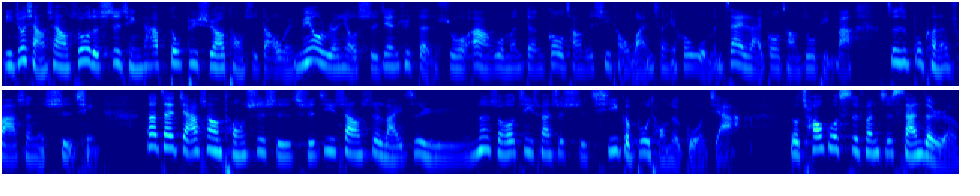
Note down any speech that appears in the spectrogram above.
你就想象所有的事情，它都必须要同时到位，没有人有时间去等说啊，我们等构藏的系统完成以后，我们再来构藏作品吧，这是不可能发生的事情。那再加上同事时，实际上是来自于那时候计算是十七个不同的国家。有超过四分之三的人，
